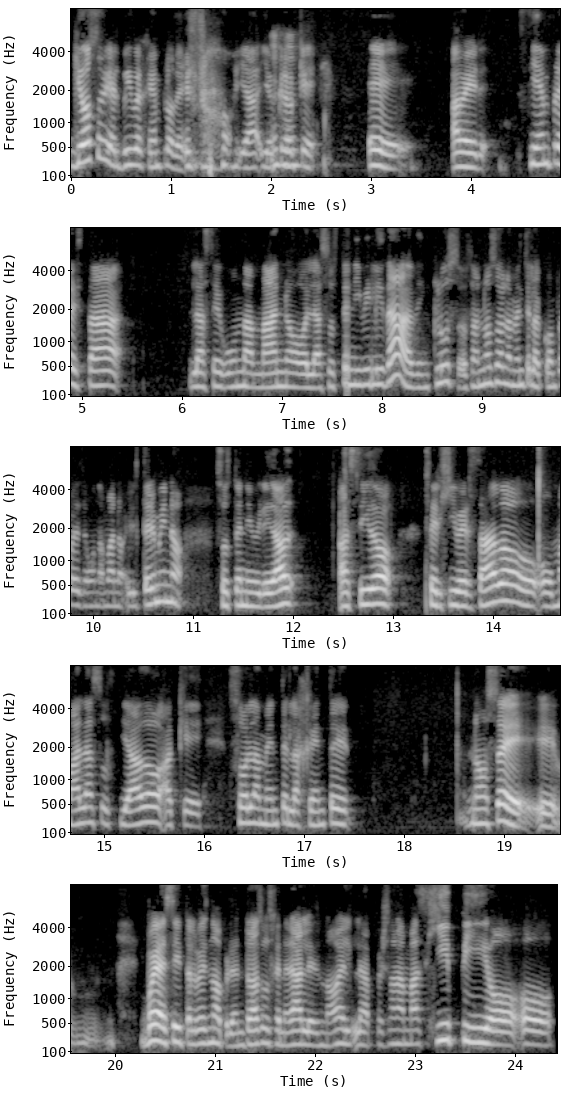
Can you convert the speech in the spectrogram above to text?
yo soy el vivo ejemplo de eso. ya, yo creo que, eh, a ver, siempre está la segunda mano o la sostenibilidad, incluso, o sea, no solamente la compra de segunda mano. El término sostenibilidad ha sido tergiversado o mal asociado a que solamente la gente no sé, eh, voy a decir tal vez no, pero en rasgos generales, ¿no? la persona más hippie o,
